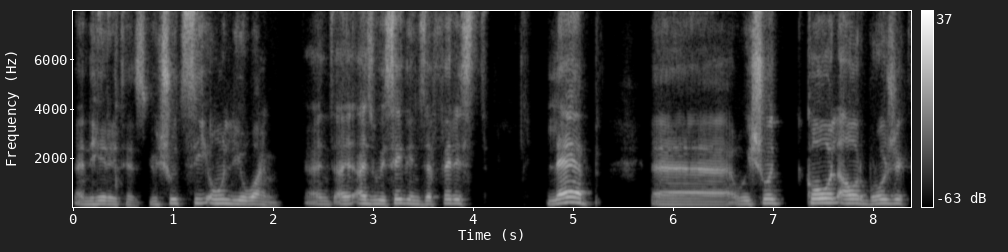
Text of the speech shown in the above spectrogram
and here it is. You should see only one. And as we said in the first lab, uh, we should call our project,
